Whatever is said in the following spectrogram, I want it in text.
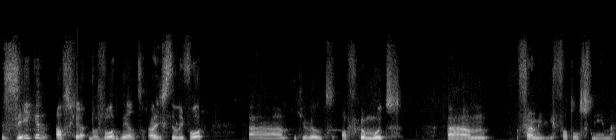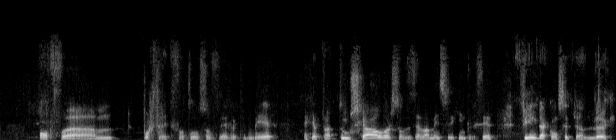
Zeker als je bijvoorbeeld, stel je voor, ehm, je wilt of je moet ehm, familiefoto's nemen. Of ehm, portretfoto's of dergelijke meer. En je hebt wat toeschouwers of er zijn wat mensen geïnteresseerd. Vind ik dat concept wel leuk.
